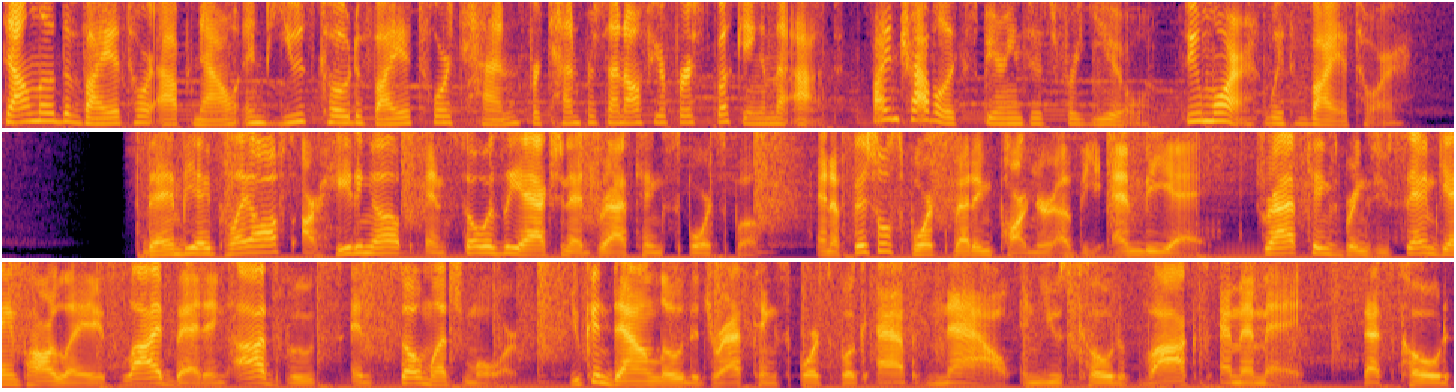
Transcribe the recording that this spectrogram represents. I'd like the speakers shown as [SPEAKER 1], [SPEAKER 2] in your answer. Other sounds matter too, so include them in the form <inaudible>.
[SPEAKER 1] Download the Viator app now and use code Viator10 for 10% off your first booking in the app. Find travel experiences for you. Do more with Viator.
[SPEAKER 2] The NBA playoffs are heating up, and so is the action at DraftKings Sportsbook, an official sports betting partner of the NBA. DraftKings brings you same game parlays, live betting, odds boosts, and so much more. You can download the DraftKings Sportsbook app now and use code VOXMMA. That's code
